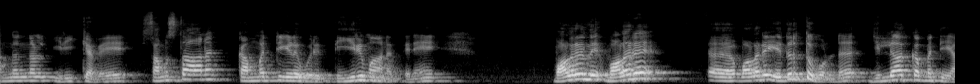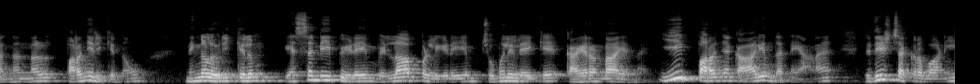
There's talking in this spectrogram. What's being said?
അംഗങ്ങൾ ഇരിക്കവേ സംസ്ഥാന കമ്മിറ്റിയുടെ ഒരു തീരുമാനത്തിനെ വളരെ വളരെ വളരെ എതിർത്തുകൊണ്ട് ജില്ലാ കമ്മിറ്റി അംഗങ്ങൾ പറഞ്ഞിരിക്കുന്നു നിങ്ങൾ ഒരിക്കലും എസ് എൻ ഡി പിയുടെയും വെള്ളാപ്പള്ളിയുടെയും ചുമലിലേക്ക് കയറണ്ട എന്ന്. ഈ പറഞ്ഞ കാര്യം തന്നെയാണ് രതീഷ് ചക്രവാണി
